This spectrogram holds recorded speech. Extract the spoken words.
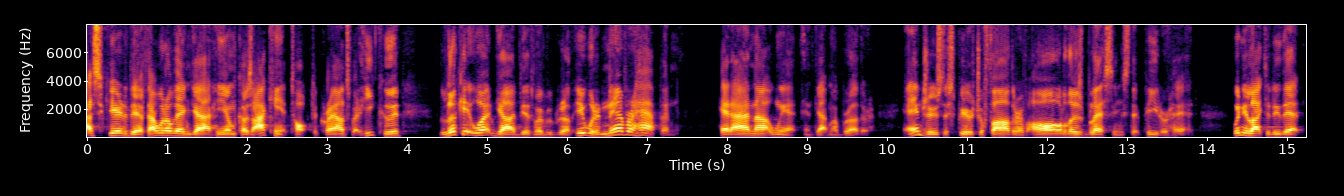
I scared to death. I went over there and got him because I can't talk to crowds, but he could. Look at what God did to my big brother. It would have never happened had I not went and got my brother. Andrew's the spiritual father of all of those blessings that Peter had. Wouldn't you like to do that?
